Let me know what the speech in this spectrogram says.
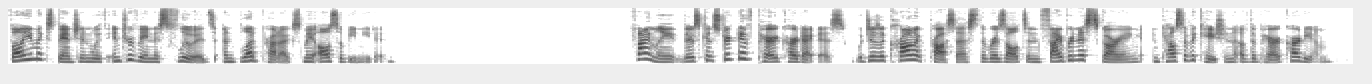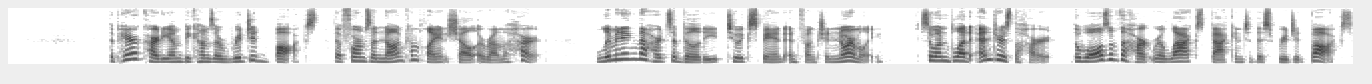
volume expansion with intravenous fluids and blood products may also be needed. Finally, there's constrictive pericarditis, which is a chronic process that results in fibrinous scarring and calcification of the pericardium. The pericardium becomes a rigid box that forms a non compliant shell around the heart, limiting the heart's ability to expand and function normally. So, when blood enters the heart, the walls of the heart relax back into this rigid box,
